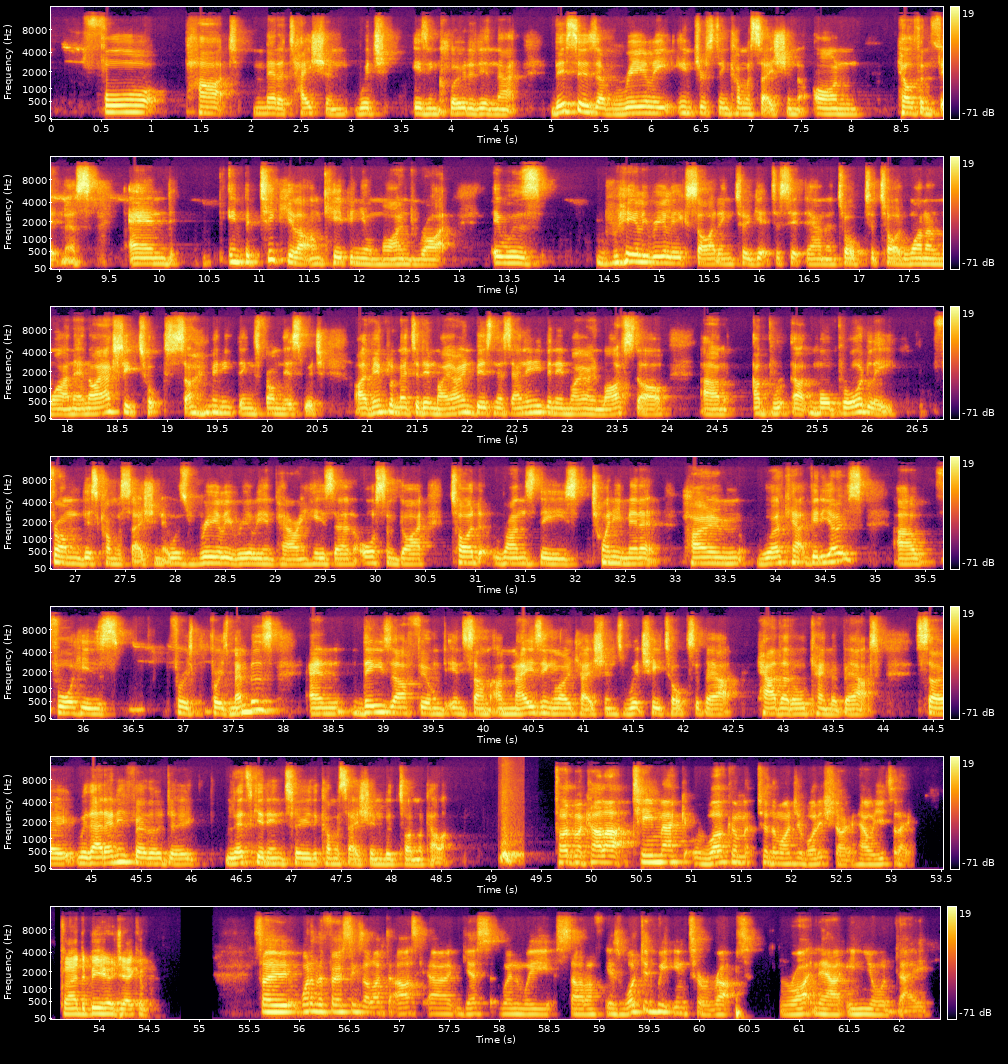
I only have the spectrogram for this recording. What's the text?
four-part meditation, which is included in that. This is a really interesting conversation on health and fitness, and in particular on keeping your mind right. It was really, really exciting to get to sit down and talk to Todd one on one. And I actually took so many things from this, which I've implemented in my own business and even in my own lifestyle um, uh, more broadly from this conversation. It was really, really empowering. He's an awesome guy. Todd runs these 20 minute home workout videos uh, for his for his for his members, and these are filmed in some amazing locations, which he talks about how that all came about. So, without any further ado, let's get into the conversation with Todd McCullough. Todd McCullough, T Mac, welcome to the Mind Your Body Show. How are you today? Glad to be here, Jacob. So, one of the first things I like to ask our guests when we start off is what did we interrupt right now in your day?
